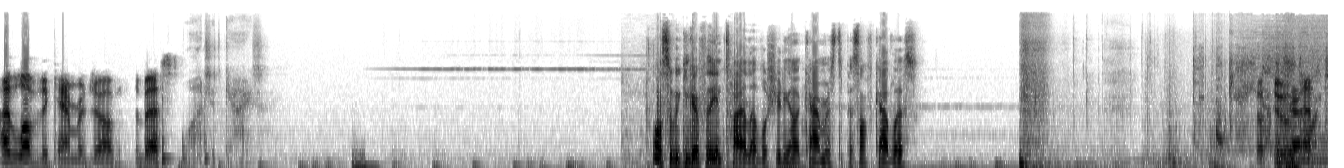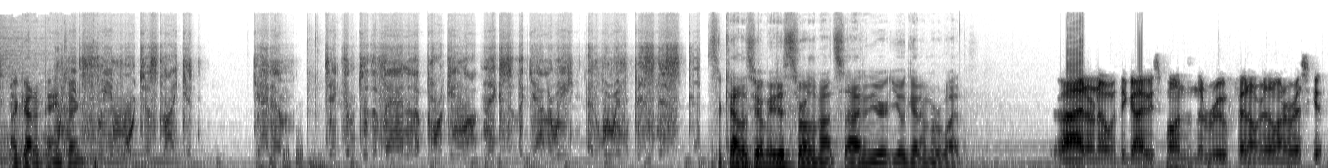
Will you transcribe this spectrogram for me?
I love the camera job. It's the best. Watch it, guys. Also, we can go for the entire level shooting out cameras to piss off Cadlis. Okay, Don't that's do it, man. I got a I'll painting. need three more just like it. Get them. Take them to the van in the parking lot next to the gallery, and we're in business. So, Callis, you want me to just throw them outside and you're, you'll get them, or what? I don't know. With the guy who spawns in the roof, I don't really want to risk it.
